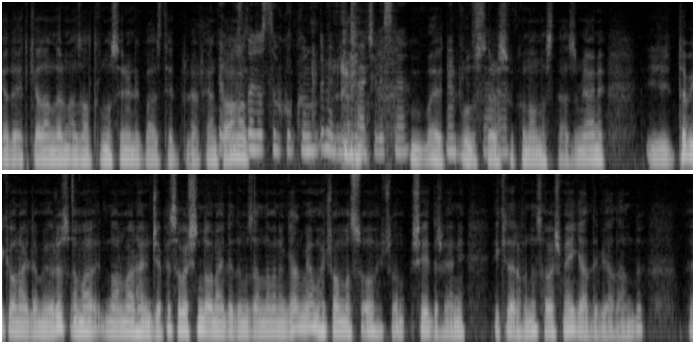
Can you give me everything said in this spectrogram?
ya da etki alanlarının azaltılması yönelik bazı tedbirler. Yani Ve tamamen uluslararası hukukun değil mi bir çerçevesine? evet Mümkünse, uluslararası evet. hukukun olması lazım. Yani e, tabii ki onaylamıyoruz ama normal hani cephe savaşında onayladığımız anlamına gelmiyor ama hiç olmazsa o hiç ol- şeydir. Yani iki tarafın da savaşmaya geldiği bir alandı. Ee,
